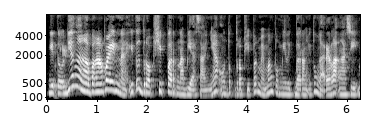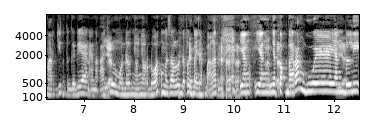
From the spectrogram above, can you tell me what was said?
gitu. Oke. Dia nggak ngapa-ngapain. Nah, itu dropshipper. Nah, biasanya untuk dropshipper memang pemilik barang itu nggak rela ngasih margin kegedean. Enak aja Iya. lu modal nyonyor doang, masa lu dapat banyak banget. Yang yang nyetok barang gue, yang Iya. beli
